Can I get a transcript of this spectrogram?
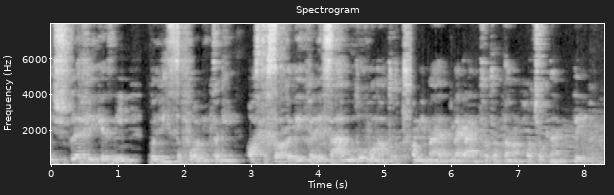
és lefékezni, vagy visszafordítani azt a szakadék felé száguldó vonatot, ami már megállíthatatlan, ha csak nem lépünk.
